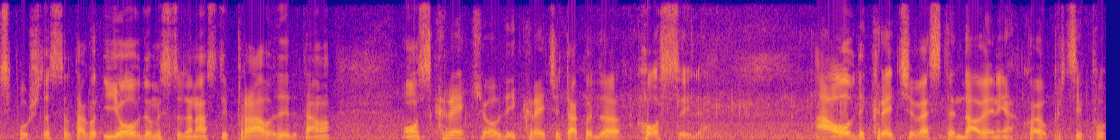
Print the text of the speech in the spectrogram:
spušta se, tako, i ovde, umjesto da nastavi pravo da ide tamo, on skreće ovde i kreće tako da koso ide. A ovde kreće West End Avenija, koja je u principu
